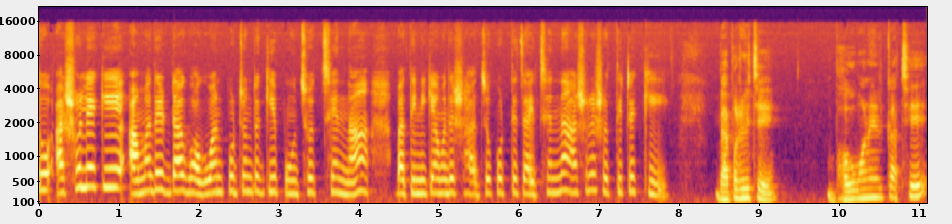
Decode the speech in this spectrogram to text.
তো আসলে কি আমাদের ডাক ভগবান পর্যন্ত গিয়ে পৌঁছচ্ছে না? বা তিনি কি আমাদের সাহায্য করতে চাইছেন না? আসলে সত্যিটা কি? ব্যাপার হয়েছে ভগবানের কাছে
